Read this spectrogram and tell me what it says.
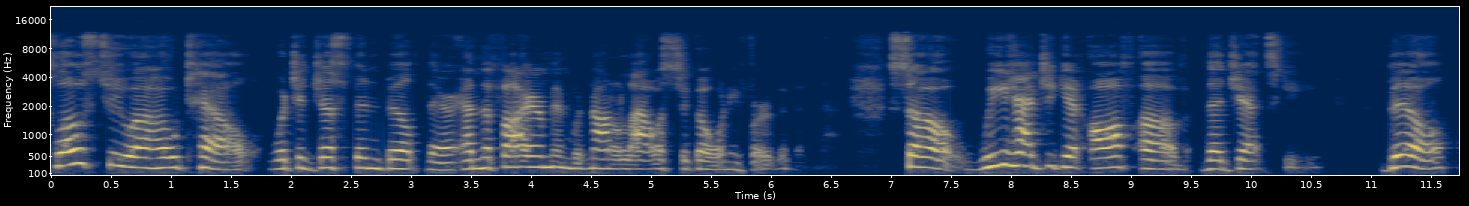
close to a hotel which had just been built there and the firemen would not allow us to go any further than that so we had to get off of the jet ski bill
